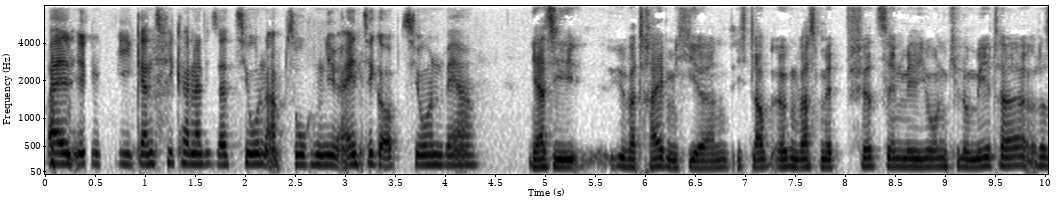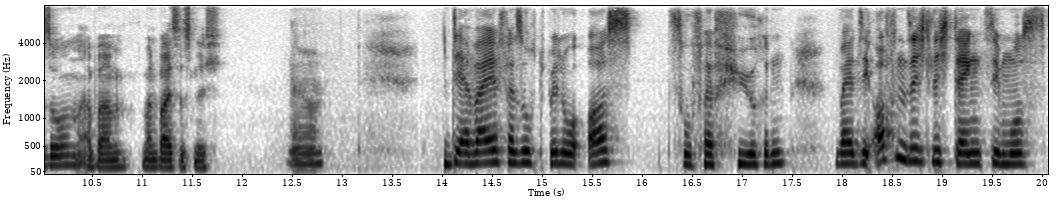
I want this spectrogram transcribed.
Weil irgendwie ganz viel Kanalisation absuchen die einzige Option wäre. Ja, sie übertreiben hier. Ich glaube, irgendwas mit 14 Millionen Kilometer oder so, aber man weiß es nicht. Ja. Derweil versucht Willow Oz zu verführen, weil sie offensichtlich denkt, sie muss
